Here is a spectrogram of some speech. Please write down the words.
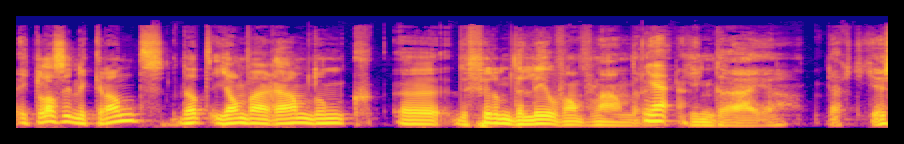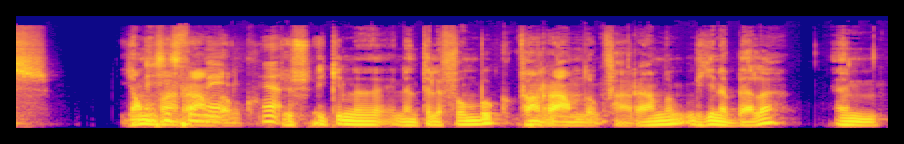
ik las in de krant dat Jan van Raamdonk eh, de film De Leeuw van Vlaanderen Ja. ging draaien. Ik dacht, yes, Jan van. Raamdonk. Ja. Dus ik in, een- in een telefoonboek van Raamdonk, van Raamdonk, beginnen bellen. En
